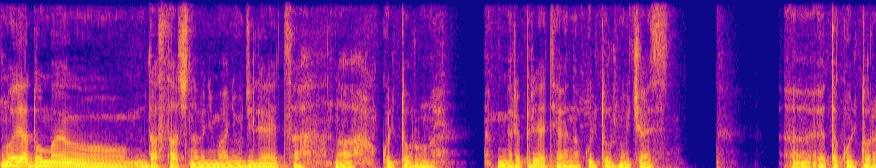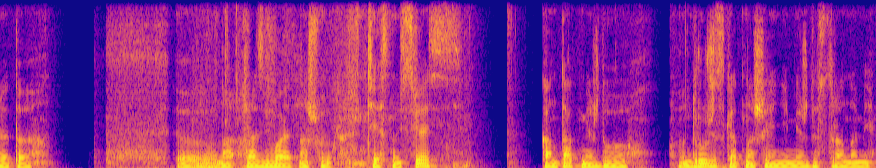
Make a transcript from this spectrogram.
Ну, я думаю, достаточно внимания уделяется на культурные мероприятия, на культурную часть. Э, эта культура, это э, развивает нашу тесную связь, контакт между, дружеские отношения между странами.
